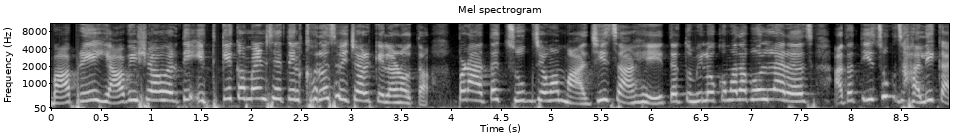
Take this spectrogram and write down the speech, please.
बापरे या विषयावरती इतके कमेंट्स येतील खरंच विचार केला नव्हता. पण आता चूक जेव्हा माझीच आहे तर तुम्ही लोक मला बोलणारच. आता ती चूक झाली काय?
